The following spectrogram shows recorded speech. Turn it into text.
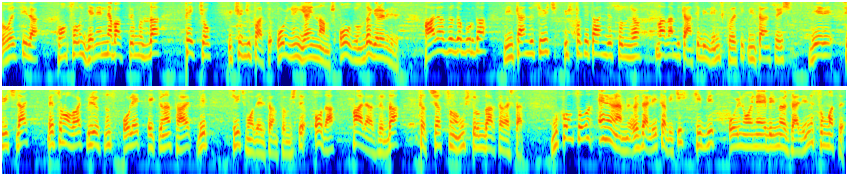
Dolayısıyla konsolun geneline baktığımızda pek çok 3. parti oyunun yayınlanmış olduğunu da görebiliriz. Hali hazırda burada Nintendo Switch 3 paket halinde sunuluyor. Bunlardan bir tanesi bildiğimiz klasik Nintendo Switch. Diğeri Switch Lite ve son olarak biliyorsunuz OLED ekrana sahip bir Switch modeli tanıtılmıştı. O da hali hazırda satışa sunulmuş durumda arkadaşlar. Bu konsolun en önemli özelliği tabii ki hibrit oyun oynayabilme özelliğini sunması.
